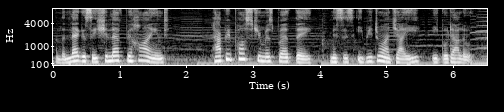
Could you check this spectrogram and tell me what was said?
and the legacy she left behind. Happy posthumous birthday, Mrs. Ibidun Ajayi Ighodalo.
